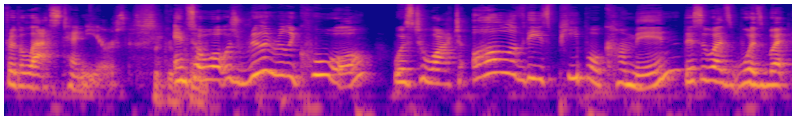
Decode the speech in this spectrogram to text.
for the last 10 years. That's a good And so what was really really cool was to watch all of these people come in. This was was what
